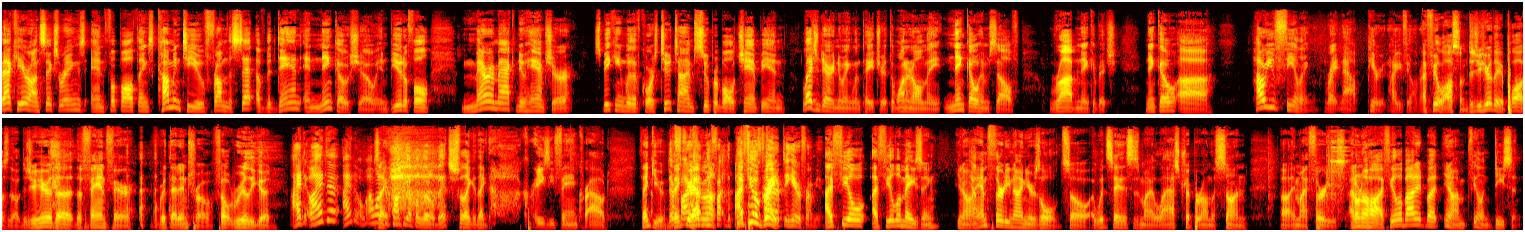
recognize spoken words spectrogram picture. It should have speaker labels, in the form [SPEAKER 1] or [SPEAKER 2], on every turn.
[SPEAKER 1] Back here on Six Rings and Football Things, coming to you from the set of the Dan and Ninko show in beautiful Merrimack, New Hampshire. Speaking with, of course, two time Super Bowl champion, legendary New England Patriot, the one and only Ninko himself, Rob Ninkovich. Ninko, uh, how are you feeling right now? Period. How are you feeling right
[SPEAKER 2] I feel awesome. Did you hear the applause though? Did you hear the the fanfare with that intro? Felt really good.
[SPEAKER 1] I had, I had to, I, had, I wanted
[SPEAKER 2] like,
[SPEAKER 1] to pump you up a little bit.
[SPEAKER 2] Just like like that oh, crazy fan crowd. Thank you.
[SPEAKER 1] They're
[SPEAKER 2] Thank you for having
[SPEAKER 1] up.
[SPEAKER 2] me.
[SPEAKER 1] Fi-
[SPEAKER 2] I feel great.
[SPEAKER 1] to hear from you.
[SPEAKER 2] I feel I feel amazing. You know, I am 39 years old, so I would say this is my last trip around the sun uh, in my 30s. I don't know how I feel about it, but you know, I'm feeling decent.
